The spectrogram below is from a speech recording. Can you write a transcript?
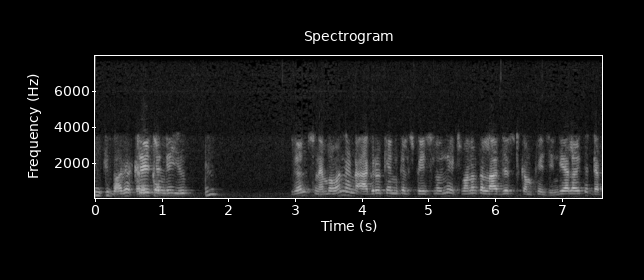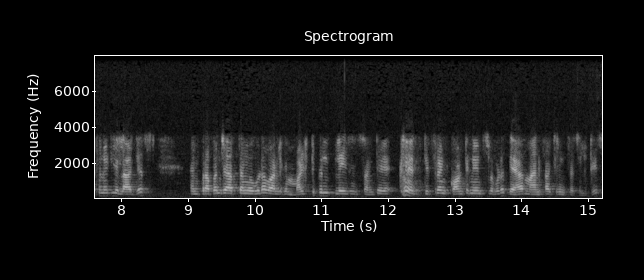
నుంచి బాగా కరెక్ట్ అండి results number one and agrochemical స్పేస్లోనే it's one of the largest companies ఇండియాలో అయితే డెఫినెట్లీ లార్జెస్ట్ అండ్ ప్రపంచవ్యాప్తంగా కూడా వాళ్ళకి మల్టిపుల్ ప్లేసెస్ అంటే డిఫరెంట్ కాంటినెంట్స్లో కూడా they have manufacturing facilities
